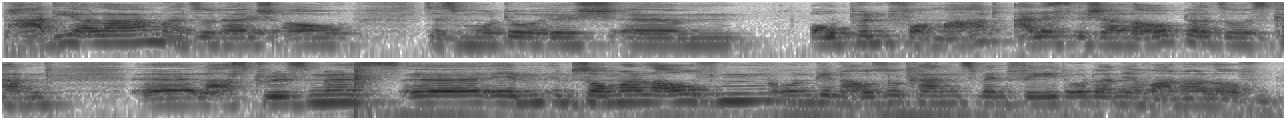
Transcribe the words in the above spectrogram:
Partyalarm. Also da ist auch, das Motto ist ähm, Open Format, alles ist erlaubt. Also es kann äh, Last Christmas äh, im, im Sommer laufen und genauso kann Sven Fed oder Nirvana laufen.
